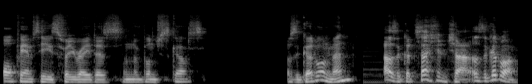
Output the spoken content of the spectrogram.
All PMCs, three raiders, and a bunch of scouts. That was a good one, man. That was a good session, chat. That was a good one.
